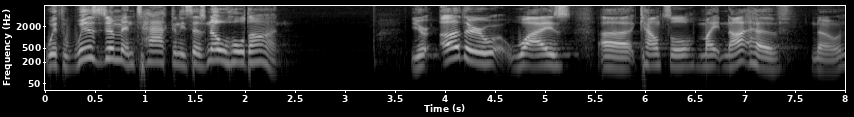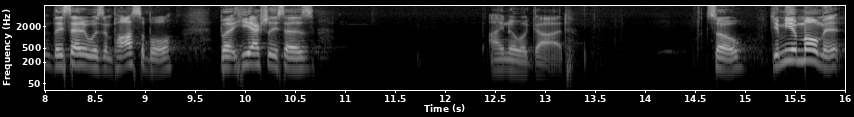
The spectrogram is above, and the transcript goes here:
with wisdom and tact, and he says, No, hold on. Your other wise uh, counsel might not have known. They said it was impossible, but he actually says, I know a God. So give me a moment.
